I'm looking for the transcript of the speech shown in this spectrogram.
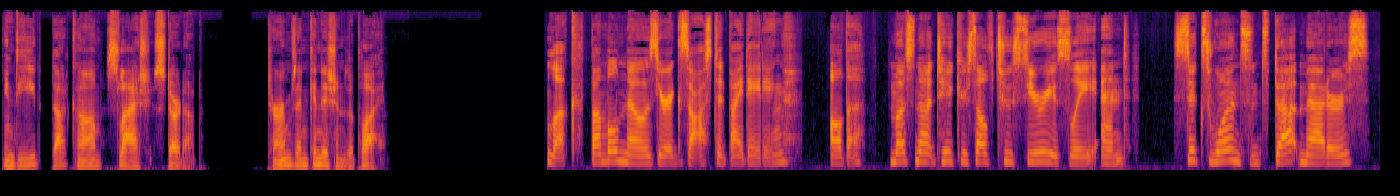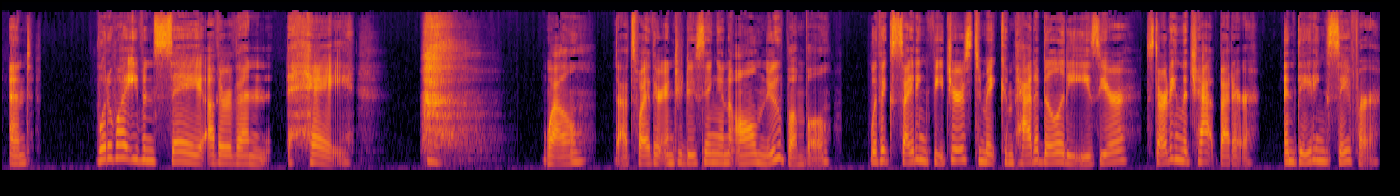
Indeed.com slash startup. Terms and conditions apply. Look, Bumble knows you're exhausted by dating. All the must not take yourself too seriously and 6 1 since that matters. And what do I even say other than hey? well, that's why they're introducing an all new Bumble with exciting features to make compatibility easier, starting the chat better, and dating safer.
